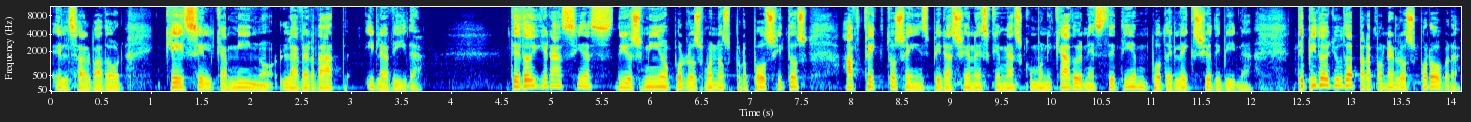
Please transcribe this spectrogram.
el Salvador, que es el camino, la verdad y la vida. Te doy gracias, Dios mío, por los buenos propósitos, afectos e inspiraciones que me has comunicado en este tiempo de lección divina. Te pido ayuda para ponerlos por obra.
